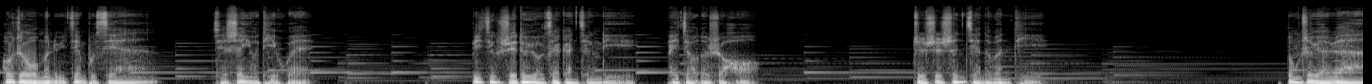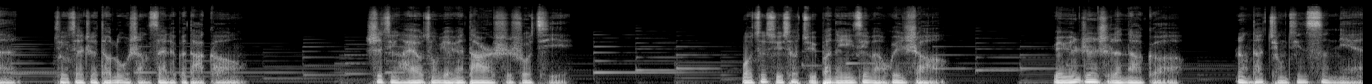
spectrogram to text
后者我们屡见不鲜，且深有体会。毕竟谁都有在感情里崴脚的时候，只是深浅的问题。东芝圆圆就在这条路上塞了个大坑。事情还要从圆圆大二时说起。某次学校举办的迎新晚会上，圆圆认识了那个。让他穷尽四年，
